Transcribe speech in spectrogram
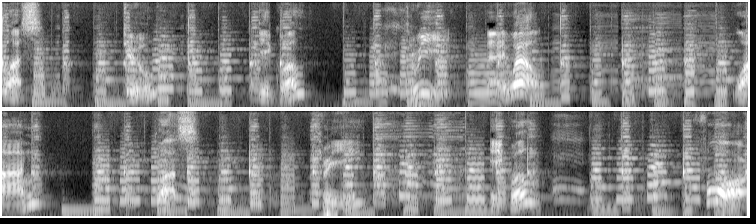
plus equal three. Very well. One plus three equal four.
